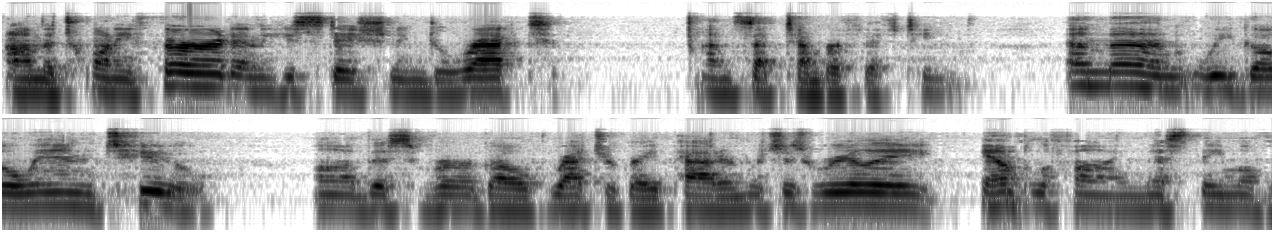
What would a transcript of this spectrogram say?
on the 23rd and he's stationing direct on September 15th. And then we go into uh, this Virgo retrograde pattern, which is really amplifying this theme of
